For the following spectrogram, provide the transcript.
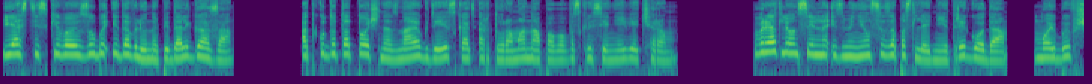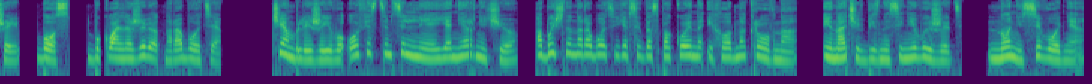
Я стискиваю зубы и давлю на педаль газа. Откуда-то точно знаю, где искать Артура Манапова в воскресенье вечером. Вряд ли он сильно изменился за последние три года. Мой бывший, босс, буквально живет на работе. Чем ближе его офис, тем сильнее я нервничаю. Обычно на работе я всегда спокойна и хладнокровна, иначе в бизнесе не выжить. Но не сегодня.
